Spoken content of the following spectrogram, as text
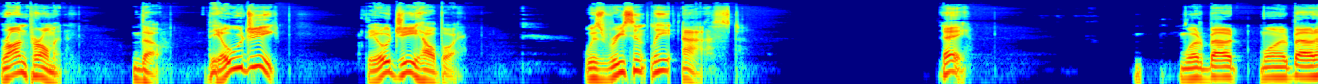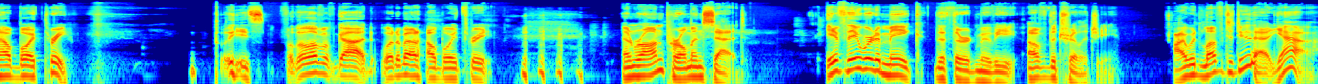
Ron Perlman, though the OG, the OG Hellboy, was recently asked, "Hey, what about what about Hellboy three? Please, for the love of God, what about Hellboy three? and Ron Perlman said, "If they were to make the third movie of the trilogy." I would love to do that. Yeah.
